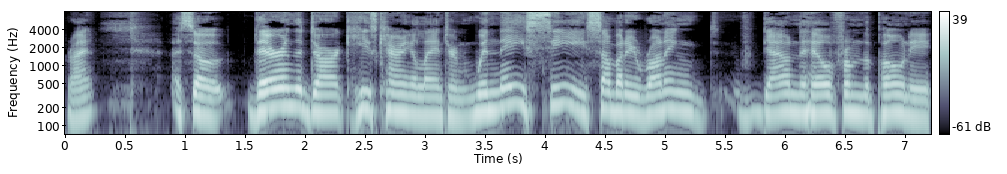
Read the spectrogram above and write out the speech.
right? So they're in the dark. He's carrying a lantern. When they see somebody running down the hill from the pony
